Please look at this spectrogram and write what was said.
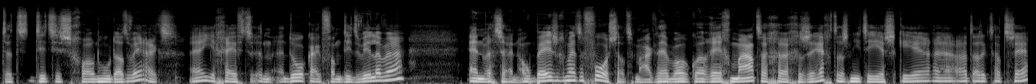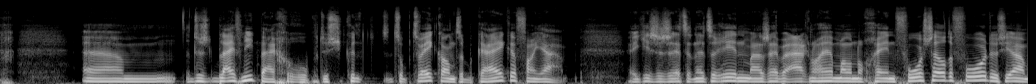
dat, dit is gewoon hoe dat werkt. Je geeft een, doorkijk van dit willen we. En we zijn ook bezig met een voorstel te maken. Dat hebben we ook wel regelmatig uh, gezegd. Dat is niet de eerste keer uh, dat ik dat zeg. Um, dus het blijft niet bij geroep. Dus je kunt het op twee kanten bekijken. Van ja, weet je, ze zetten het erin, maar ze hebben eigenlijk nog helemaal nog geen voorstel ervoor. Dus ja,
